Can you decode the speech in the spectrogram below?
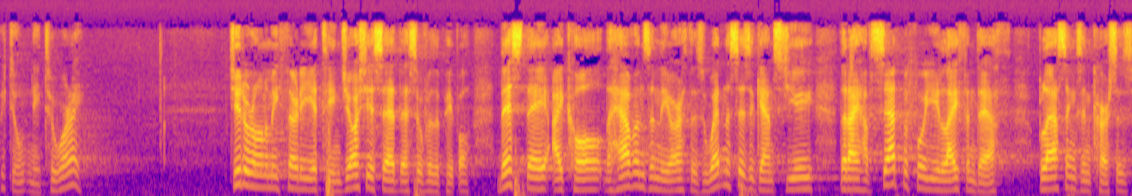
We don't need to worry. Deuteronomy 30:18 Joshua said this over the people This day I call the heavens and the earth as witnesses against you that I have set before you life and death blessings and curses.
